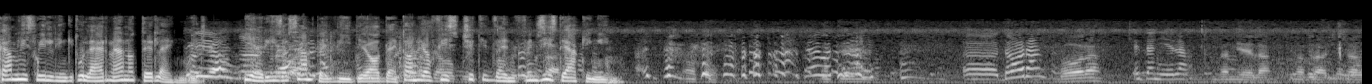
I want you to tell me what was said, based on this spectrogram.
Cam is willing to learn another language. Here is a sample video that only of his citizen fans is taking him. Dora Dora, e Daniela. Daniela, un abbraccio, ciao.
